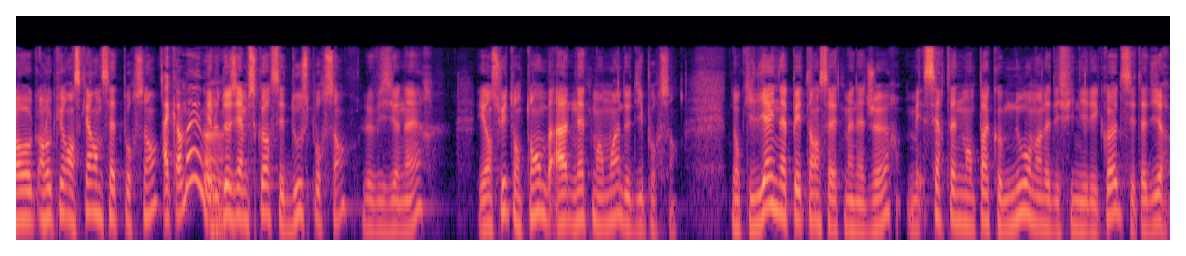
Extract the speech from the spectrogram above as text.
en- en l'occurrence, 47%. Ah, quand même Et le deuxième score, c'est 12%, le visionnaire. Et ensuite, on tombe à nettement moins de 10%. Donc, il y a une appétence à être manager, mais certainement pas comme nous, on en a défini les codes. C'est-à-dire,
